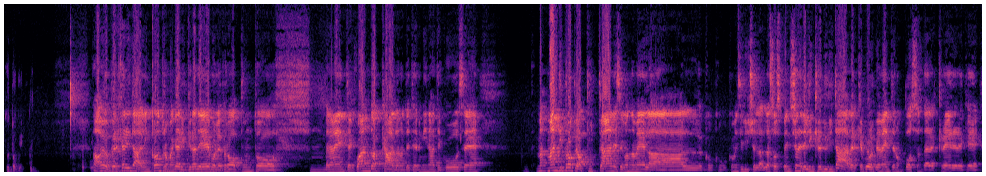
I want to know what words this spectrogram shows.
Tutto qui. Perché- No, io per carità, l'incontro magari gradevole, però appunto veramente quando accadono determinate cose ma- mandi proprio a puttane secondo me la, l- co- co- come si dice la, la sospensione dell'incredulità perché poi ovviamente non posso andare a credere che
